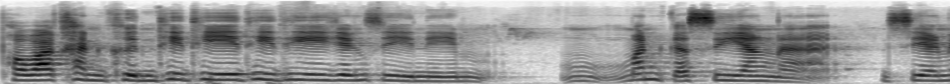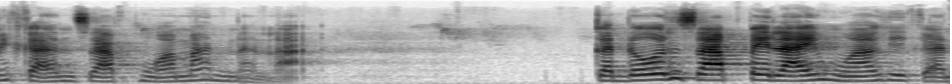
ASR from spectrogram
เพราะว่าคันขึ้นที่ที่ที่ที่จังสี่นี่มันก็เสี่ยงน่ะ เสี่ยงในการซับหัวมันนั่นละกระโดนซับไปหลายหัวคือกัน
